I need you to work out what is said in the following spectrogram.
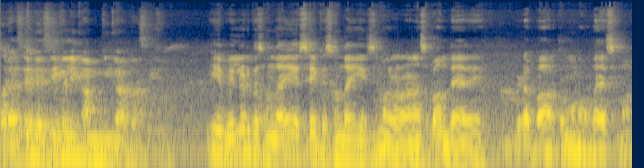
ਵੈਸੇ ਬੇਸਿਕਲੀ ਕੰਮ ਕੀ ਕਰਦਾ ਸੀ? ਇਹ ਵਿਲੜ ਕਿਸਮ ਦਾ ਇਹ ਇਸੇ ਕਿਸਮ ਦਾ ਹੀ ਸਮਗਲਰਾਂ ਨਾਲ ਸੰਬੰਧ ਹੈ ਇਹ ਜਿਹੜਾ ਬਾਹਰ ਤੋਂ ਮੰਗਾਉਂਦਾ ਹੈ ਸਮਾਨ।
